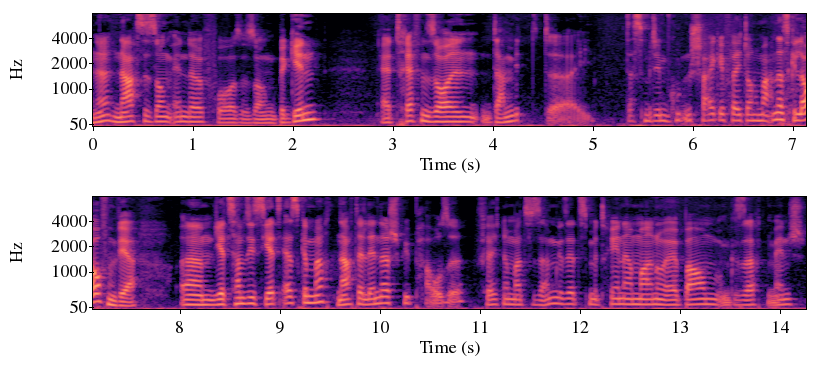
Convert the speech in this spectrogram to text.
ne, nach Saisonende, vor Saisonbeginn äh, treffen sollen, damit äh, das mit dem guten Schalke vielleicht auch nochmal anders gelaufen wäre. Ähm, jetzt haben sie es jetzt erst gemacht, nach der Länderspielpause, vielleicht nochmal zusammengesetzt mit Trainer Manuel Baum und gesagt, Mensch,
